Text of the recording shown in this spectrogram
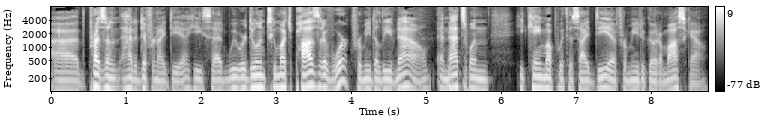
Uh, the president had a different idea. He said we were doing too much positive work for me to leave now, and that's when he came up with this idea for me to go to Moscow.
